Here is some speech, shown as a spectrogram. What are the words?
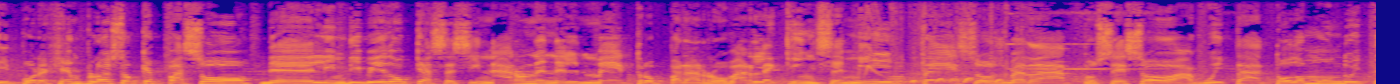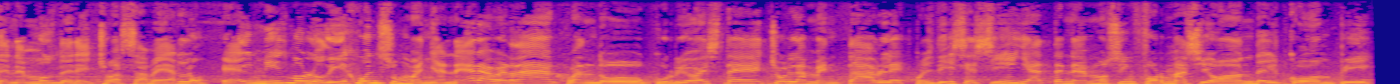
Y por ejemplo, eso que pasó del individuo que asesinaron en el metro para robarle 15 mil pesos, ¿verdad? Pues eso agüita a todo mundo y tenemos derecho a saberlo. Él mismo lo dijo en su mañanera, ¿verdad? Cuando ocurrió este hecho lamentable, pues dice, sí, ya tenemos información del compi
